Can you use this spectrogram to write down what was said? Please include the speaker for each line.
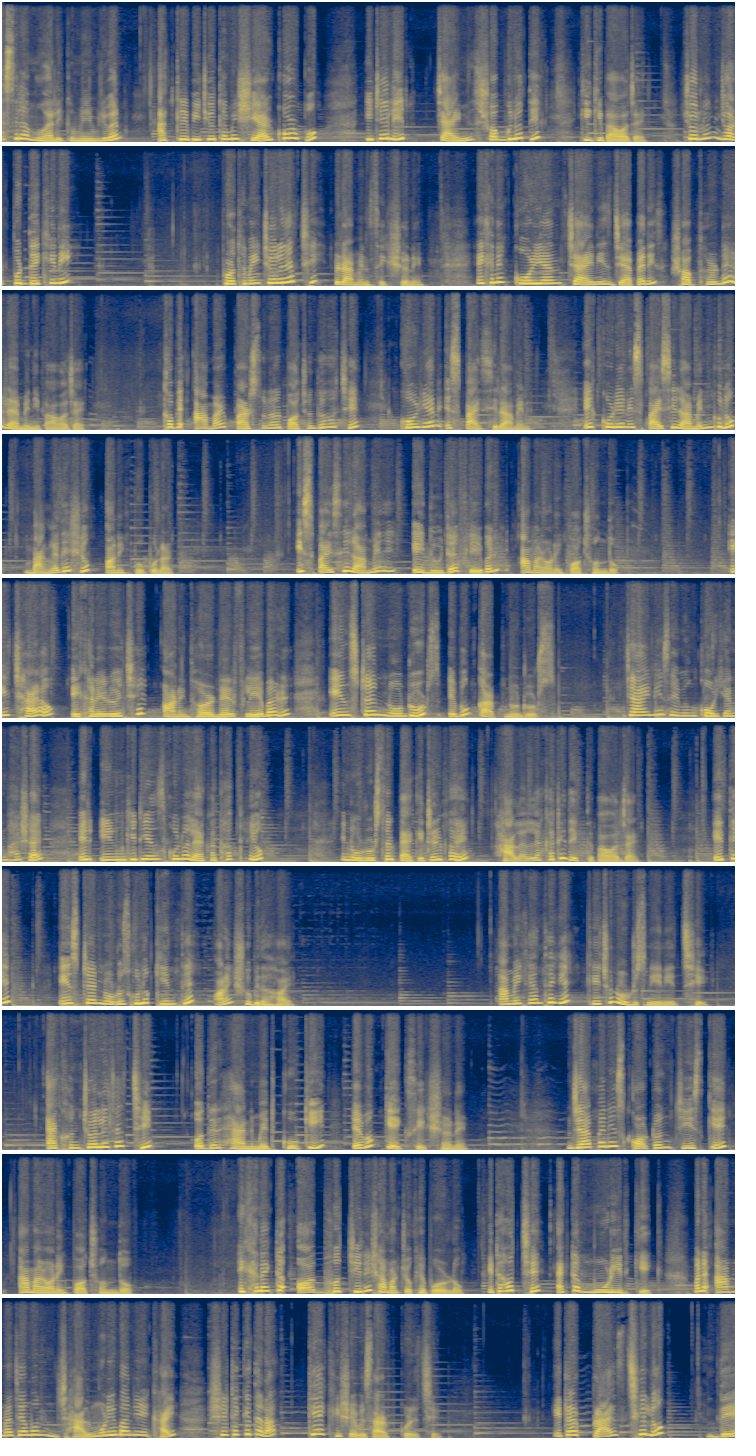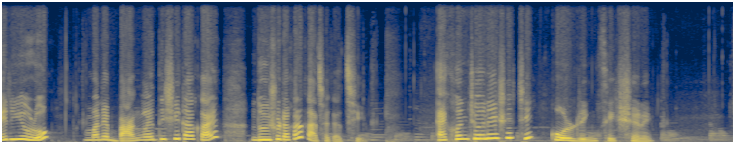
Speaker 1: আসসালামু আলাইকুম এভরিওয়ান। আজকের ভিডিওতে আমি শেয়ার করব ইটালির চাইনিজ শপগুলোতে কী কী পাওয়া যায়। চলুন ঝটপট দেখে নিই। প্রথমেই চলে যাচ্ছি রামেন সেকশনে এখানে কোরিয়ান, চাইনিজ জাপানিজ সব ধরনের র্যামেনই পাওয়া যায়। তবে আমার পার্সোনাল পছন্দ হচ্ছে কোরিয়ান স্পাইসি রামেন এই কোরিয়ান স্পাইসি রামেনগুলো বাংলাদেশেও অনেক পপুলার স্পাইসি রামেনের এই দুইটা ফ্লেভারই আমার অনেক পছন্দ। এছাড়াও এখানে রয়েছে অনেক ধরনের ফ্লেভারের ইনস্ট্যান্ট নুডলস এবং কার্প নুডলস চাইনিজ এবং কোরিয়ান ভাষায় এর ইনগ্রিডিয়েন্টসগুলো লেখা থাকলেও এই নুডলসের প্যাকেটের গায়ে হালাল লেখাটি দেখতে পাওয়া যায়। এতে ইনস্ট্যান্ট নুডলসগুলো কিনতে অনেক সুবিধা হয়। আমি এখান থেকে কিছু নুডলস নিয়ে নিচ্ছি। এখন চলে যাচ্ছি ওদের হ্যান্ডমেড কুকি এবং কেক সেকশনে জাপানিজ কটন চিজ কেক আমার অনেক পছন্দ। এখানে একটা অদ্ভুত জিনিস আমার চোখে পড়ল। এটা হচ্ছে একটা মুড়ির কেক। মানে আমরা যেমন ঝালমুড়ি বানিয়ে খাই, সেটাকে তারা কেক হিসেবে সার্ভ করেছে। এটার প্রাইস ছিল দেড় ইউরো মানে বাংলাদেশি টাকায় দুইশো টাকার কাছাকাছি। এখন চলে এসেছি কোল্ড ড্রিঙ্ক সেকশনে।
